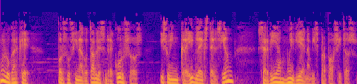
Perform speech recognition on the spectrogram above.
un lugar que, por sus inagotables recursos y su increíble extensión, servía muy bien a mis propósitos.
